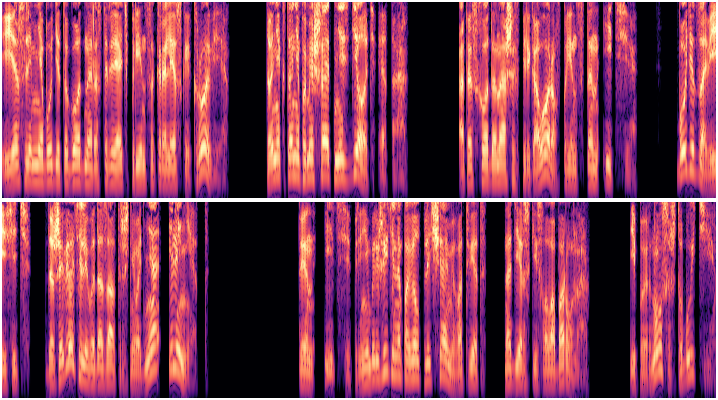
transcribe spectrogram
И если мне будет угодно расстрелять принца королевской крови, то никто не помешает мне сделать это. От исхода наших переговоров, принц Тен Итси, будет зависеть, доживете ли вы до завтрашнего дня или нет. Тен Итси пренебрежительно повел плечами в ответ на дерзкие слова барона и повернулся, чтобы уйти.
